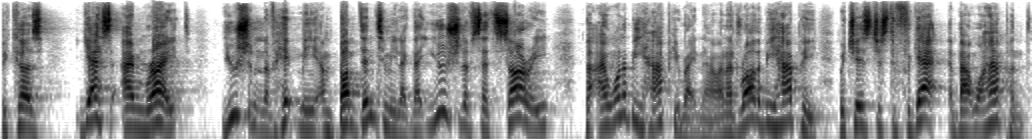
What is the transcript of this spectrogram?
Because yes, I'm right. You shouldn't have hit me and bumped into me like that. You should have said sorry, but I want to be happy right now. And I'd rather be happy, which is just to forget about what happened.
